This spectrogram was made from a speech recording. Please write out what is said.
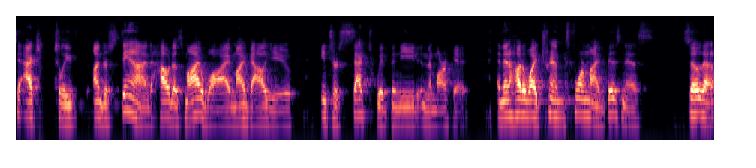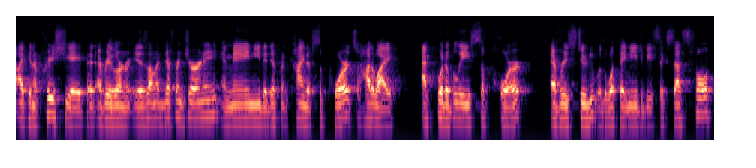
to actually understand how does my why, my value intersect with the need in the market? And then how do I transform my business so that I can appreciate that every learner is on a different journey and may need a different kind of support. So, how do I equitably support every student with what they need to be successful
